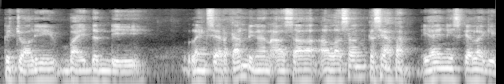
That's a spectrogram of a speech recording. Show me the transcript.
kecuali Biden dilengsarkan dengan asa, alasan kesehatan. Ya ini sekali lagi.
